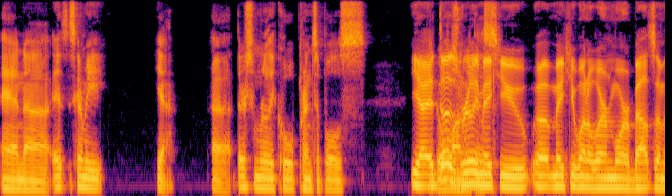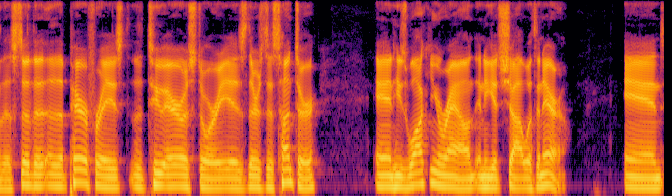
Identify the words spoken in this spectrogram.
And uh, it's, it's going to be, yeah, uh, there's some really cool principles. Yeah, it does really make you uh, make you want to learn more about some of this. So the the paraphrased the two arrow story is there's this hunter and he's walking around and he gets shot with an arrow. And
